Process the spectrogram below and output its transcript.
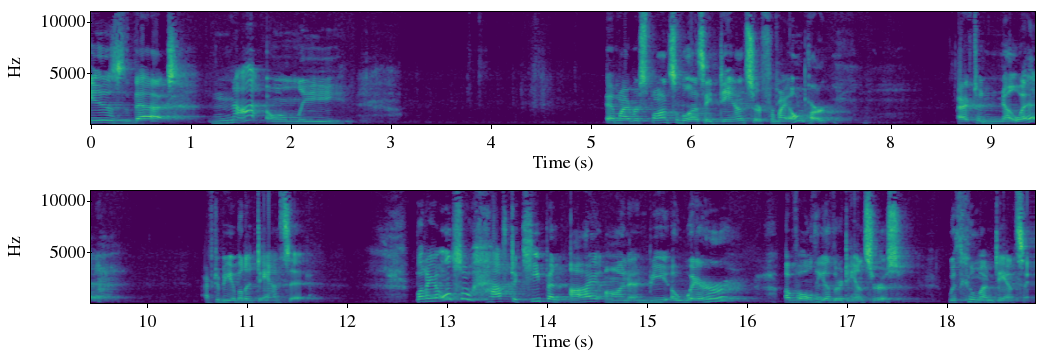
is that not only am I responsible as a dancer for my own part, I have to know it, I have to be able to dance it. But I also have to keep an eye on and be aware of all the other dancers with whom I'm dancing.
